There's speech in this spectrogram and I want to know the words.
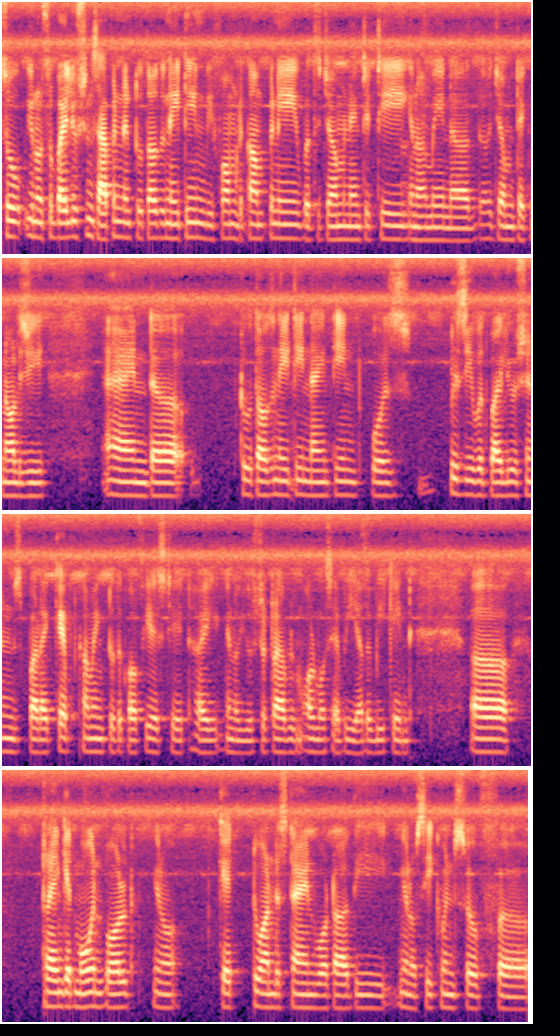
so you know so Biolutions happened in 2018 we formed a company with a german entity you know i mean uh, the german technology. And uh, 2018-19 was busy with Biolutions but i kept coming to the coffee estate. I you know used to travel almost every other weekend uh, try and get more involved you know get to understand what are the you know sequence of uh,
